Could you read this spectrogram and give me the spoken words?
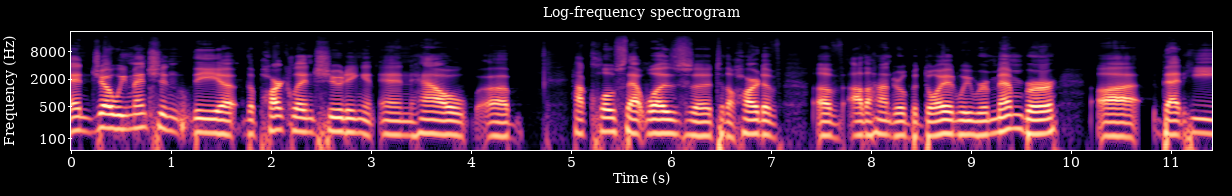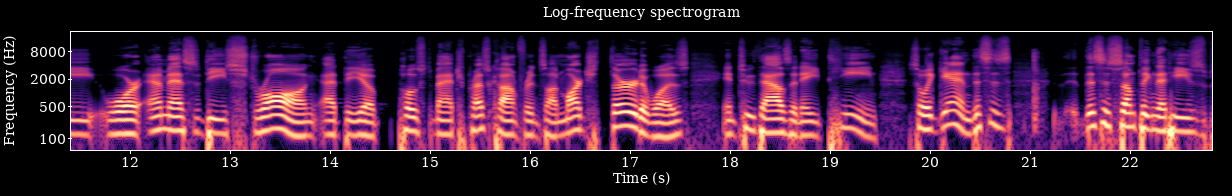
And Joe, we mentioned the uh, the Parkland shooting and, and how uh, how close that was uh, to the heart of of Alejandro Bedoya. And we remember uh, that he wore MSD strong at the uh, post match press conference on March 3rd it was in 2018 so again this is this is something that he's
